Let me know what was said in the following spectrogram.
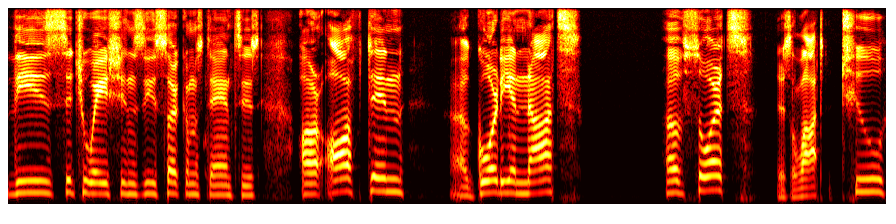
these situations, these circumstances are often uh, Gordian knots of sorts. There's a lot to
